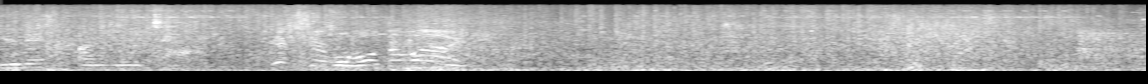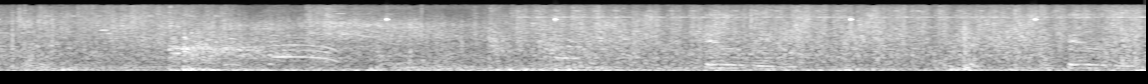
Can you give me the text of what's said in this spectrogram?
Unit under attack. Yes, sir. We'll hold the line. Building. Building.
